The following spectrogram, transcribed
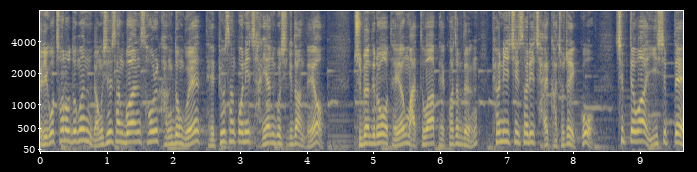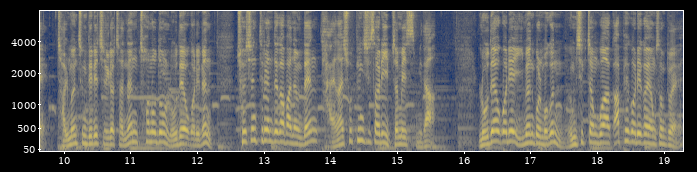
그리고 천호동은 명실상부한 서울 강동구의 대표 상권이 자리한 곳이기도 한데요. 주변으로 대형 마트와 백화점 등 편의시설이 잘 갖춰져 있고 10대와 20대 젊은 층들이 즐겨 찾는 천호동 로데오 거리는 최신 트렌드가 반영된 다양한 쇼핑시설이 입점해 있습니다. 로데오 거리의 이면 골목은 음식점과 카페 거리가 형성돼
